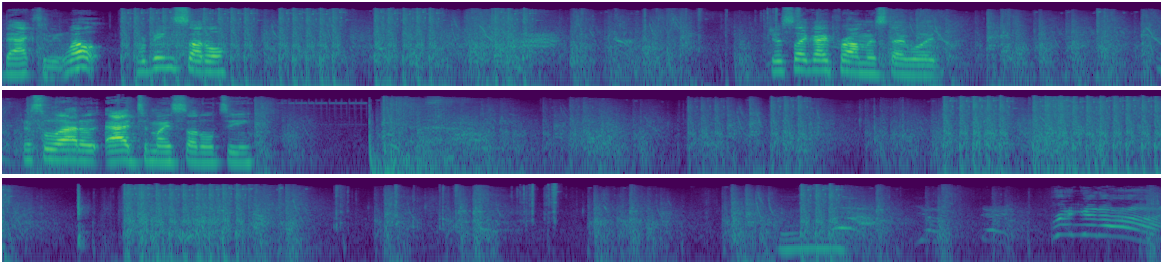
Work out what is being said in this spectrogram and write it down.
back to me. Well, we're being subtle. Just like I promised I would. This will add, add to my subtlety. Bring it on!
